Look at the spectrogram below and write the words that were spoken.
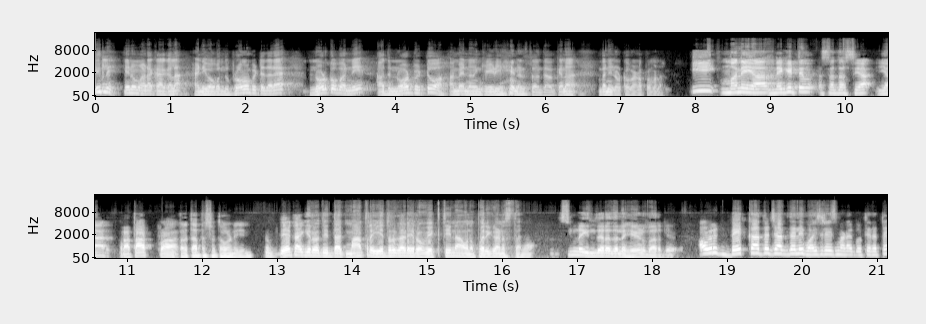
ಇರ್ಲಿ, ಏನು ಮಾಡೋಕ್ಕಾಗಲ್ಲ. ಆ್ಯಂಡ್ ಇವಾಗ ಒಂದು ಪ್ರೋಮೋ ಬಿಟ್ಟಿದ್ದಾರೆ. ನೋಡ್ಕೊ ಬನ್ನಿ. ಅದನ್ನ ನೋಡ್ಬಿಟ್ಟು ಆಮೇಲೆ ನನಗೆ ಹೇಳಿ ಏನನ್ಸ್ತು ಅಂತ ಓಕೆನಾ ಬನ್ನಿ ನೋಡ್ಕೊಬೋಣ ಪ್ರಮಾಣ ಈ ಮನೆಯ ನೆಗೆಟಿವ್ ಸದಸ್ಯ ಯಾರು? ಪ್ರತಾಪ್ ಪ್ರತಾಪ್ ಹೆಸರು ತಗೊಂಡಿದ್ದೀನಿ. ಬೇಕಾಗಿರೋದಿದ್ದಾಗ ಮಾತ್ರ ಎದುರುಗಡೆ ಇರೋ ವ್ಯಕ್ತಿನ ಅವನು ಪರಿಗಣಿಸ್ತಾನೆ. ಸುಮ್ಮನೆ ಇಲ್ದಿರೋದೆಲ್ಲ ಹೇಳ್ಬಾರ್ದು. ಅವ್ರಿಗೆ ಬೇಕಾದ ಜಾಗದಲ್ಲಿ ವಾಯ್ಸ್ ರೈಸ್ ಮಾಡಕ್ ಗೊತ್ತಿರುತ್ತೆ.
